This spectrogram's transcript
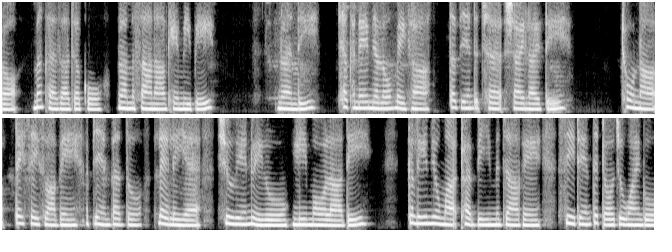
တော့မက်ခံစားချက်ကိုနွန့်မစာနာခဲ့မိပြီနွန့်သည်ဖြတ်ခနဲမျက်လုံးမိတ်ခတပ်ပြင်းတစ်ချက်ရှိုက်လိုက်သည် ထို့နောက်တိတ်ဆိတ်စွာပင် အပြင်ဘက်သို့လှည့်လျက်ရှူရင်းတွေကိုငေးမောလာသည်ကလေးမျိုးမှထွက်ပြီးမကြခင်စီတင်တစ်တော်ကျိုးဝိုင်းကို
